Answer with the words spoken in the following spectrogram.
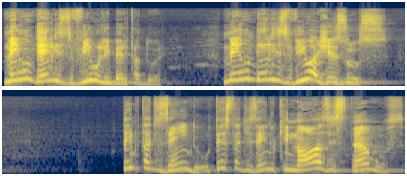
Nenhum deles viu o libertador. Nenhum deles viu a Jesus. O tempo está dizendo, o texto está dizendo que nós estamos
